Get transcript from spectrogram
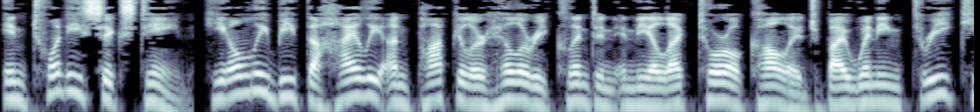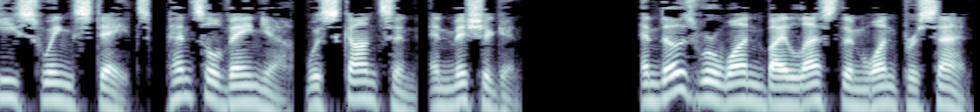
In 2016, he only beat the highly unpopular Hillary Clinton in the Electoral College by winning three key swing states, Pennsylvania, Wisconsin, and Michigan. And those were won by less than 1%.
